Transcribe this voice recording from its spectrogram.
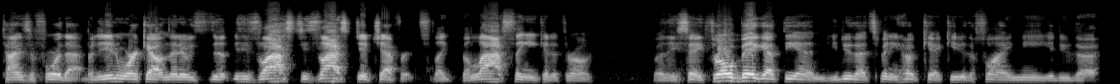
times before that, but it didn't work out. And then it was the, his last his last ditch efforts, like the last thing he could have thrown. Where they say throw big at the end. You do that spinning hook kick, you do the flying knee, you do the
